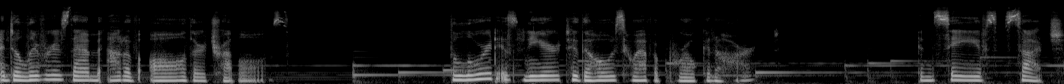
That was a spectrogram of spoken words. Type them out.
and delivers them out of all their troubles. The Lord is near to those who have a broken heart and saves such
